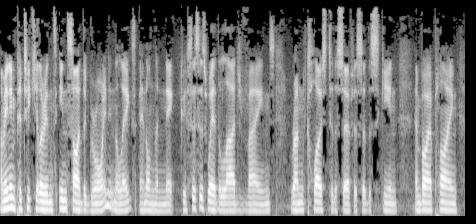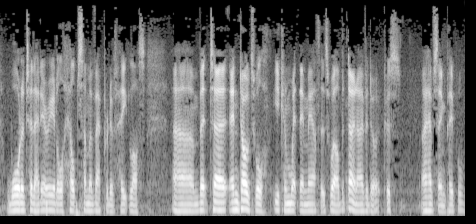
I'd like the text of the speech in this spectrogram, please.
I mean, in particular, in, inside the groin, in the legs, and on the neck, because this is where the large veins run close to the surface of the skin, and by applying water to that area, it'll help some evaporative heat loss. Um, but uh, and dogs will you can wet their mouth as well, but don't overdo it because I have seen people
